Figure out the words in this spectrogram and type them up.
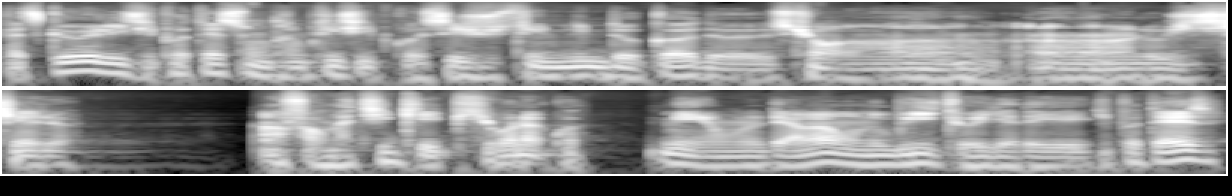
parce que les hypothèses sont implicites. C'est juste une ligne de code sur un, logiciel informatique, et puis voilà, quoi. Mais on, derrière, on oublie qu'il y a des hypothèses.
